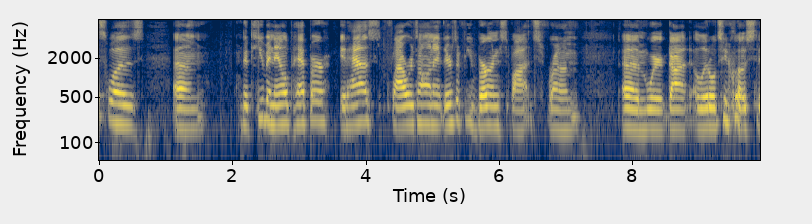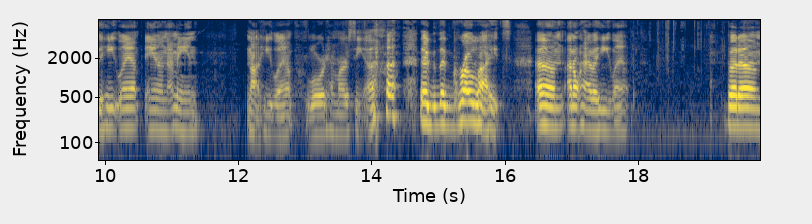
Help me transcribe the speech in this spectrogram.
This was um, the Cubanelle pepper. It has flowers on it. There's a few burn spots from um, where it got a little too close to the heat lamp. And, I mean, not heat lamp. Lord have mercy. the, the grow lights. Um, I don't have a heat lamp. But, um,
